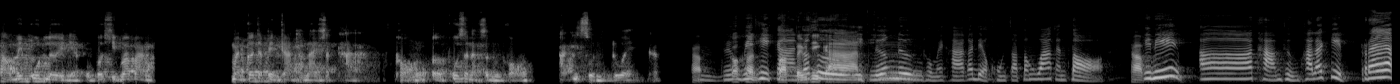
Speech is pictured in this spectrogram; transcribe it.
เราไม่พูดเลยเนี่ย ผมก็คิดว่าบาง มันก็จะเป็นการทำลายศรัทธาของเอ่อผู้สนับสนุนของพรรคอีกส่วนหนึ่งด้วยครับครับอืมเรื่องวิธีปรักาบรเป็นก็วิธีคือการอีกเรื่องหนึ่งมถูกไหมคะ ก็เดี๋ยวคงจะต้องว่ากันต่อครับทีนี้เอ่อถามถึงภารกิจแรก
